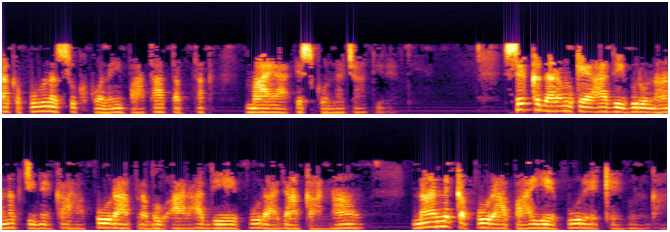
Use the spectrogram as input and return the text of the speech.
तक पूर्ण सुख को नहीं पाता, तब तक माया इसको नचाती रहती सिख धर्म के आदि गुरु नानक जी ने कहा, पूरा प्रभु आराध्य, पूरा जा का नाम, नानक पूरा पाइए पूरे के गुणगान।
